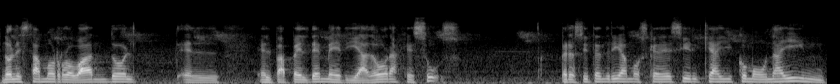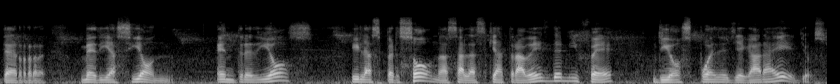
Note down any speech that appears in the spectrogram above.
no le estamos robando el, papel de mediador a Jesús, pero sí tendríamos que decir que hay como una intermediación entre Dios y las personas a las que a través de mi fe Dios puede llegar a ellos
